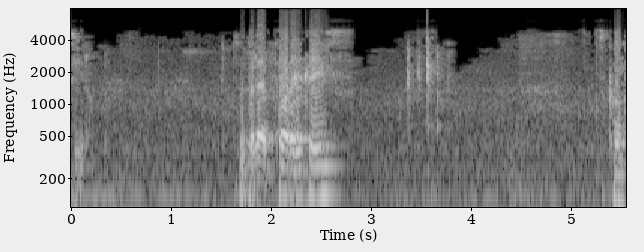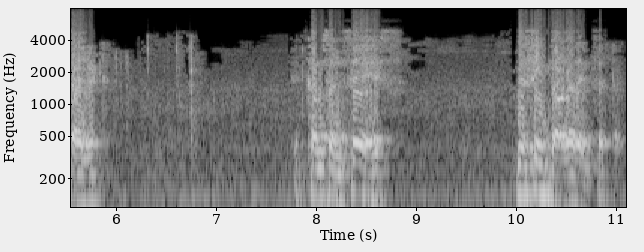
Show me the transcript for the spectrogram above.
zero. So there are four entries. Let's compile it. It comes and says missing dollar inserted.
